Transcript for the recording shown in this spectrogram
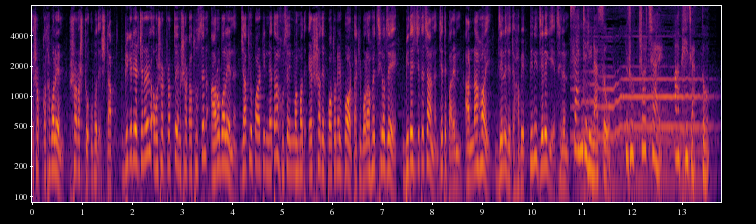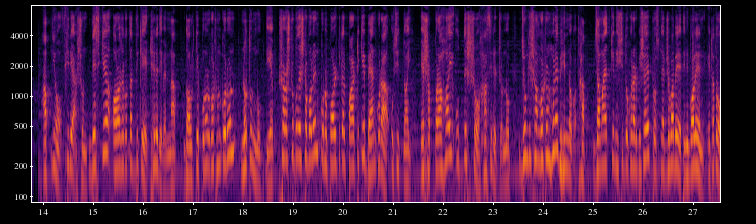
এসব কথা বলেন স্বরাষ্ট্র উপদেষ্টা। ব্রিগেডিয়ার জেনারেল অবসরপ্রাপ্ত এম শাকাত হোসেন আরও বলেন, জাতীয় পার্টির নেতা হুসেন মোহাম্মদ এরশাদের পতনের পর তাকে বলা হয়েছিল যে, বিদেশ যেতে চান, যেতে পারেন। আর না হয় জেলে যেতে হবে। তিনি জেলে গিয়েছিলেন। স্যান্ডেলিনাসো রূপচর্চায় আপনিও ফিরে আসুন। দেশকে অরাজকতার দিকে ঠেলে দেবেন না। দলকে পুনর্গঠন করুন, নতুন মুখ দিয়ে। স্বরাষ্ট্র উপদেষ্টা বলেন, কোনো পলিটিক্যাল পার্টিকে ব্যান করা উচিত নয়। এসব করা হয় উদ্দেশ্য হাসিলের জন্য। জঙ্গি সংগঠন হলে ভিন্ন কথা। জামায়াতকে নিষিদ্ধ করার বিষয়ে প্রশ্নের জবাবে তিনি বলেন, এটা তো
